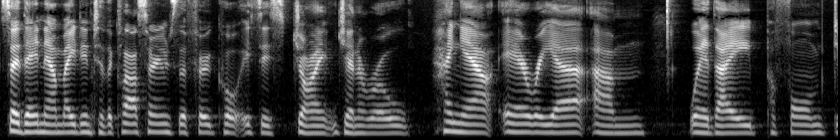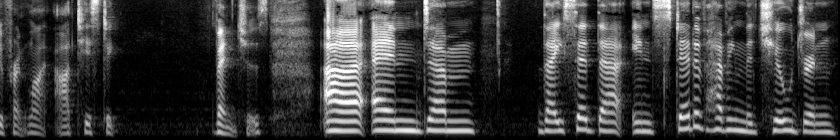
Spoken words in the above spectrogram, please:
So they're now made into the classrooms. The food court is this giant general hangout area um, where they perform different like artistic ventures. Uh, and um, they said that instead of having the children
